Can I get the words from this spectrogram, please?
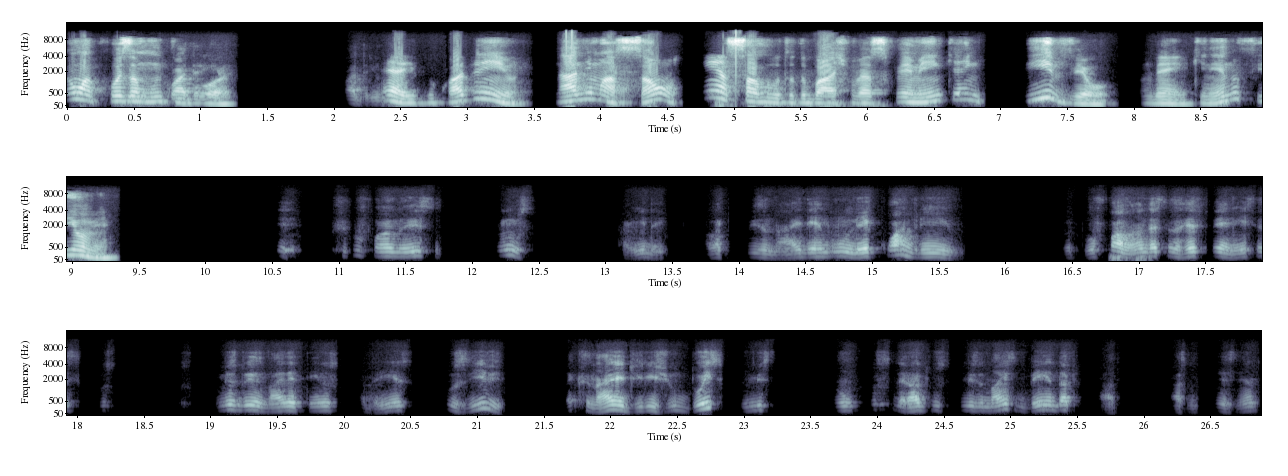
É uma coisa muito quadrinho. boa. Quadrinho. É, e do quadrinho. Na animação, tem essa luta do Batman vs Superman que é incrível também, que nem no filme falando isso, uns aí, né, que fala que o Snyder não lê quadrinhos. Eu tô falando dessas referências que os filmes do Snyder têm nos quadrinhos. Inclusive, Zack Snyder dirigiu dois filmes que são considerados os filmes mais bem adaptados. Caso 300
